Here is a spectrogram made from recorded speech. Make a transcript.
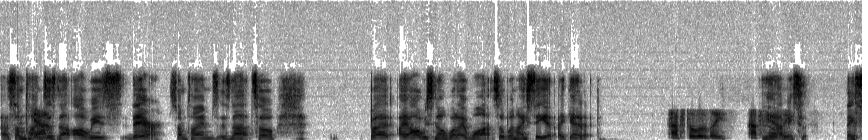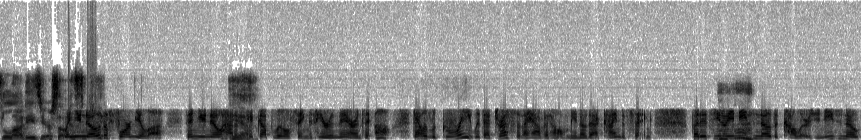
Uh, sometimes yeah. it's not always there. Sometimes it's not. So, but I always know what I want. So when I see it, I get it. Absolutely. Absolutely. Yeah, it makes it makes it a lot easier. So when you know the formula, then you know how to yeah. pick up little things here and there and say, "Oh, that would look great with that dress that I have at home." You know that kind of thing. But it's you know mm-hmm. you need to know the colors. You need to know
